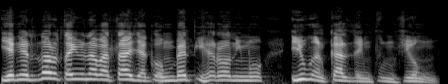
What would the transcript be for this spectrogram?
Y en el norte hay una batalla con Betty Jerónimo y un alcalde en función.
